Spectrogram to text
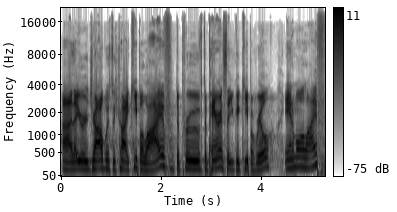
uh, that your job was to try to keep alive to prove to parents that you could keep a real animal alive.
